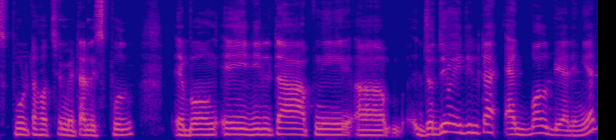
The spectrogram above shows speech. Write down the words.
স্পুলটা হচ্ছে মেটাল স্পুল এবং এই রিলটা আপনি যদিও এই রিলটা এক বল বিয়ারিং এর।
